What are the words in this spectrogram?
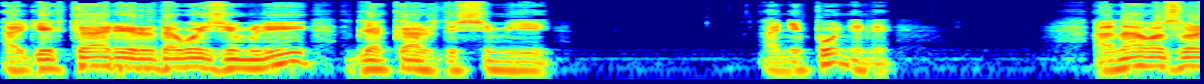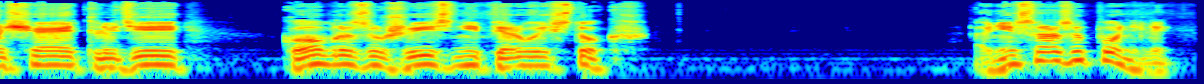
о гектаре родовой земли для каждой семьи, они поняли, она возвращает людей к образу жизни первоистоков. Они сразу поняли —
